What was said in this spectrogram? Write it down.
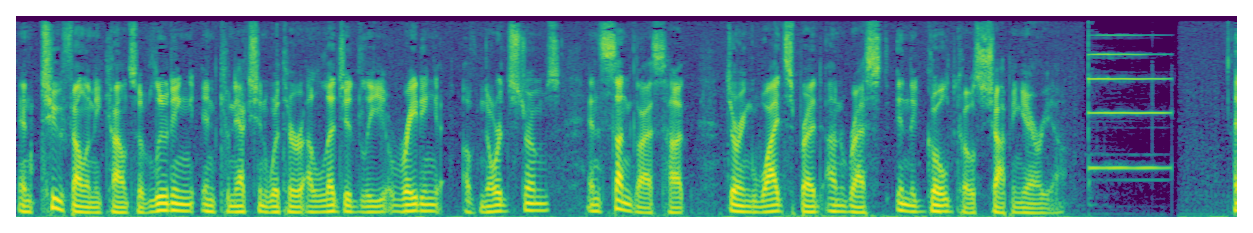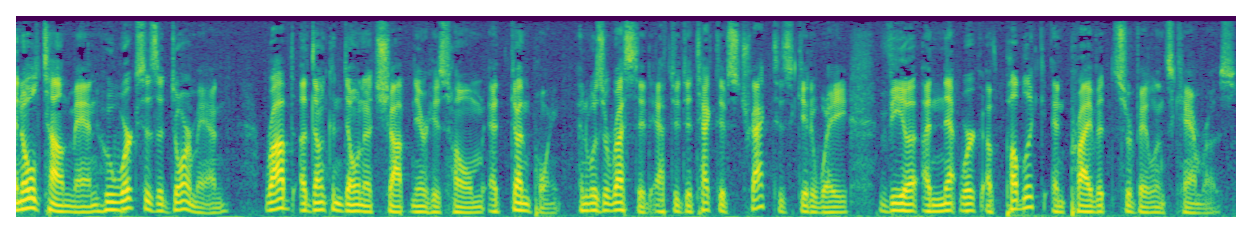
and two felony counts of looting in connection with her allegedly raiding of Nordstrom's and Sunglass Hut during widespread unrest in the Gold Coast shopping area. An Old Town man who works as a doorman robbed a Dunkin' Donuts shop near his home at gunpoint and was arrested after detectives tracked his getaway via a network of public and private surveillance cameras.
